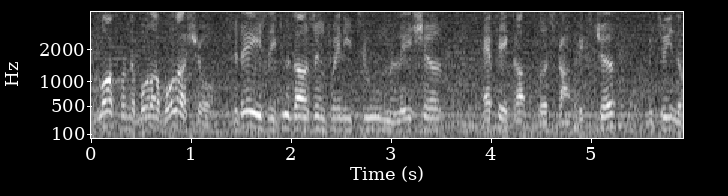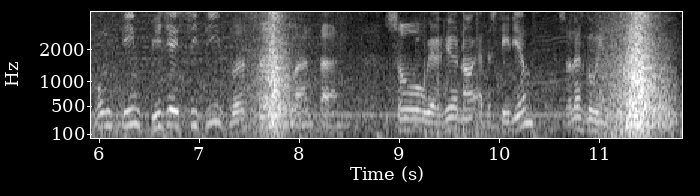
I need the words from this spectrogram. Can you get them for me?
vlog from the Bola Bola Show. Today is the 2022 Malaysia FA Cup first round fixture between the home team PJ City versus Kelantan. So we are here now at the stadium, so let's go in.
